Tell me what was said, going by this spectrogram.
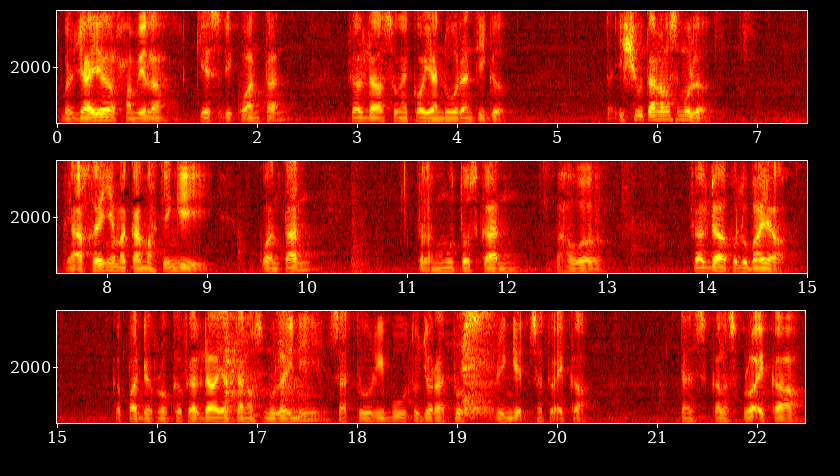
berjaya Alhamdulillah kes di Kuantan, Felda Sungai Koyan 2 dan 3. Isu tanam semula yang akhirnya Mahkamah Tinggi Kuantan telah memutuskan bahawa Felda perlu bayar kepada peneroka Felda yang tanam semula ini RM1,700 satu ekar. Dan kalau 10 ekar,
